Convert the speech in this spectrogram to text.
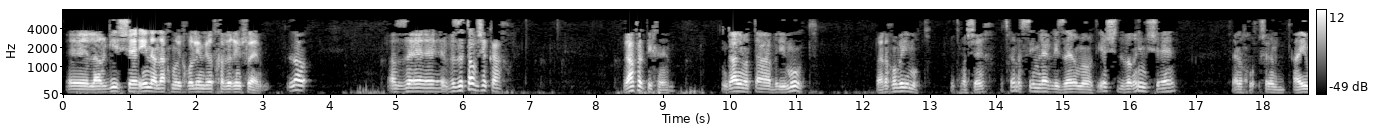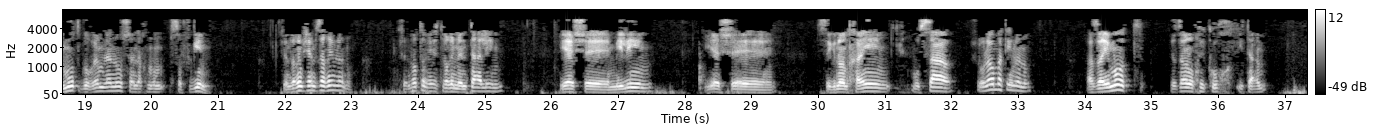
אה, להרגיש שהנה אנחנו יכולים להיות חברים שלהם. לא. אז, אה, וזה טוב שכך. ואף על פי כן, גם אם אתה בעימות, ואנחנו בעימות מתמשך, צריכים לשים לב, להיזהר מאוד. יש דברים ש... שהעימות גורם לנו שאנחנו סופגים, שהם דברים שהם זרים לנו, שהם לא טובים, יש דברים מנטליים, יש uh, מילים, יש uh, סגנון חיים, מוסר, שהוא לא מתאים לנו. אז העימות יוצא לנו חיכוך איתם,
